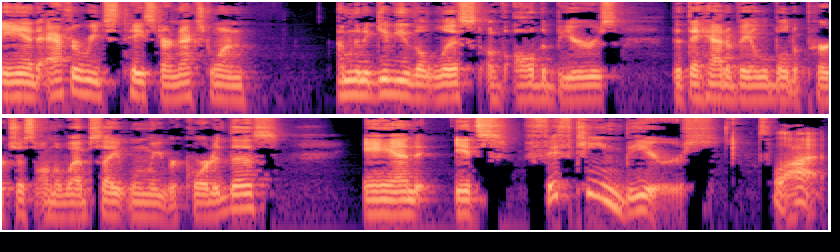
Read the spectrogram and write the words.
And after we taste our next one, I'm going to give you the list of all the beers that they had available to purchase on the website when we recorded this. And it's 15 beers. It's a lot.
